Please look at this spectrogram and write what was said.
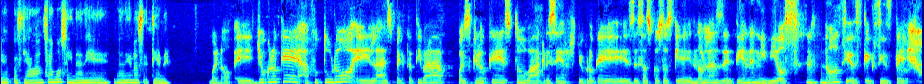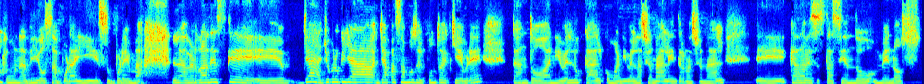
eh, pues ya avanzamos y nadie, nadie nos detiene. Bueno, eh, yo creo que a futuro eh, la expectativa, pues creo que esto va a crecer. Yo creo que es de esas cosas que no las detiene ni Dios, ¿no? Si es que existe una diosa por ahí suprema. La verdad es que eh, ya, yo creo que ya, ya pasamos del punto de quiebre, tanto a nivel local como a nivel nacional e internacional. cada vez está siendo menos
